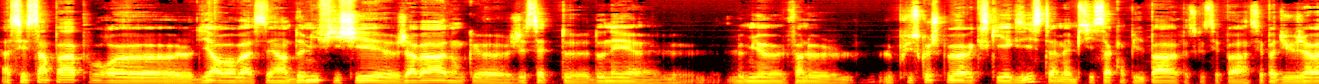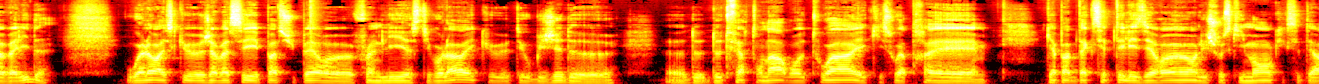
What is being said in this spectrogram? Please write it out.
assez sympa pour euh, dire bon, bah c'est un demi fichier Java donc j'essaie de donner le, mieux enfin le, le plus que je peux avec ce qui existe même si ça compile pas parce que c'est pas c'est pas du Java valide. Ou alors est-ce que Java C est pas super friendly à ce niveau-là et que tu es obligé de euh, de, de te faire ton arbre toi et qui soit très capable d'accepter les erreurs, les choses qui manquent, etc.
